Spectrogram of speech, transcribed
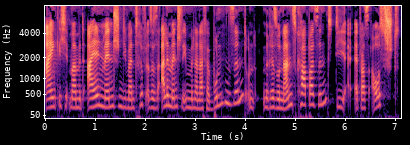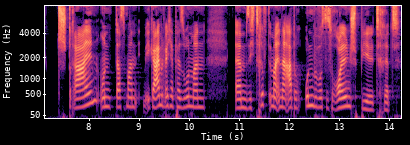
eigentlich immer mit allen Menschen, die man trifft, also dass alle Menschen eben miteinander verbunden sind und ein Resonanzkörper sind, die etwas ausstrahlen und dass man, egal mit welcher Person man ähm, sich trifft, immer in eine Art unbewusstes Rollenspiel tritt.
